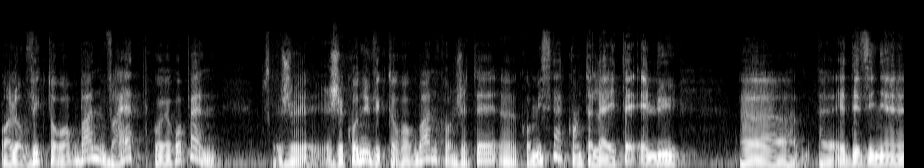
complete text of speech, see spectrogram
Ou alors Victor Orban va être pro-européenne. J'ai connu Victor Orban quand j'étais euh, commissaire. Quand elle a été élue euh, et désigné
